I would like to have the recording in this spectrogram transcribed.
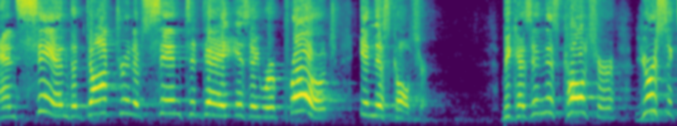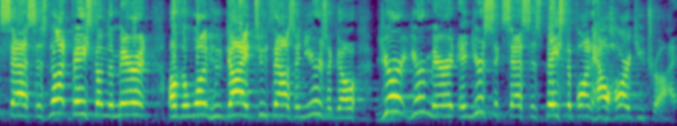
And sin, the doctrine of sin today, is a reproach in this culture. Because in this culture, your success is not based on the merit of the one who died 2,000 years ago. Your, your merit and your success is based upon how hard you try.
